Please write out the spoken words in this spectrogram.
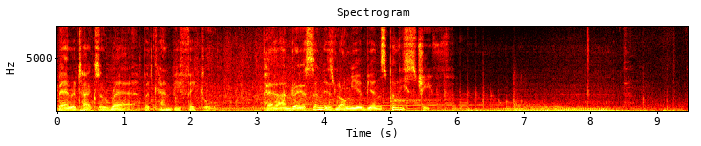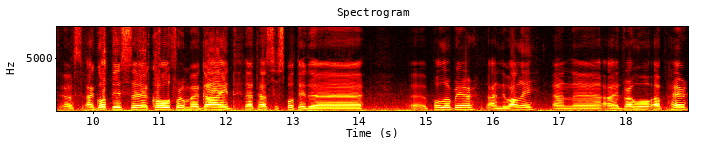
Bear attacks are rare but can be fatal. Per Andreasen is Longyearbyen's police chief. Yes, I got this uh, call from a guide that has spotted a, a polar bear in the valley, and uh, I drove up here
